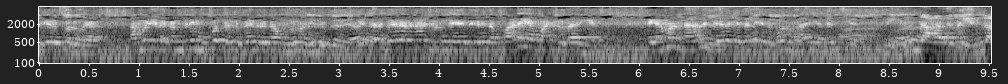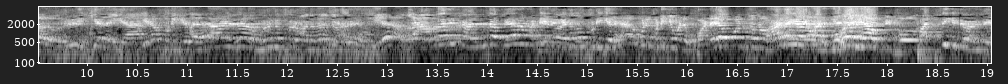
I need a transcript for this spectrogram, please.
என்ன சொல்லுங்க தமிழ் இலக்கணத்திலே முப்பத்தி ரெண்டு பேர் இருக்காங்க எத்தனை பேர் வேணாலும் சொல்லுங்க படையப்பான்னு சொல்லாதீங்க. ஏமா நாலு பேரை கேட்டாலும் எனக்கு மாதிரி எதிர்ச்சி. எந்த ஆளு வருது பிடிக்கலையா? ஏன் பிடிக்கல அந்த ஆளுதான் முருகப்பெருமானை தான் சொல்றேன். ஏன்? அவருக்கு அந்த பேரை மட்டும் எனக்கு என்னமோ பிடிக்கல. அப்படி பிடிக்க மாட்டேன் படையப்பான்னு சொன்னா படையப்பா முகம் ஏன் அப்படி போகும் பத்திக்கிட்டு வருது.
